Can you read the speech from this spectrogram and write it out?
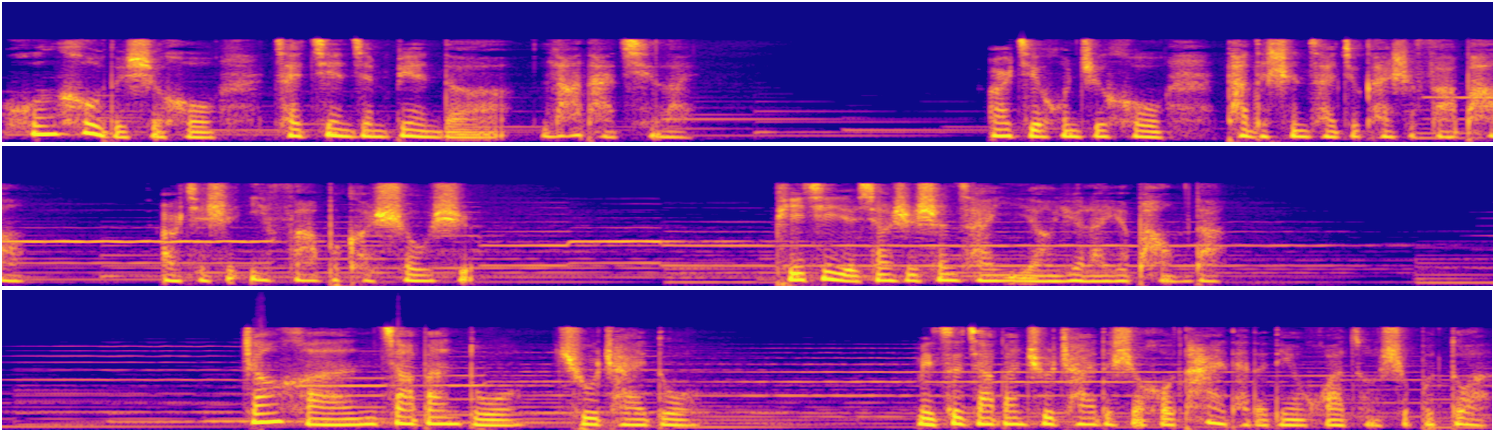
婚后的时候才渐渐变得邋遢起来，而结婚之后，她的身材就开始发胖，而且是一发不可收拾，脾气也像是身材一样越来越庞大。张涵加班多，出差多。每次加班出差的时候，太太的电话总是不断。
